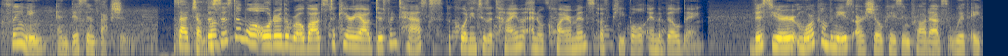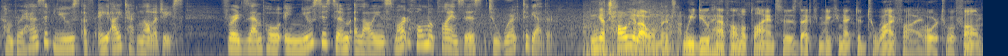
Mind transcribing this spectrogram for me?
cleaning, and disinfection. The system will order the robots to carry out different tasks according to the time and requirements of people in the building. This year, more companies are showcasing products with a comprehensive use of AI technologies. For example, a new system allowing smart home appliances to work together. We do have home appliances that can be connected to Wi Fi or to a phone,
